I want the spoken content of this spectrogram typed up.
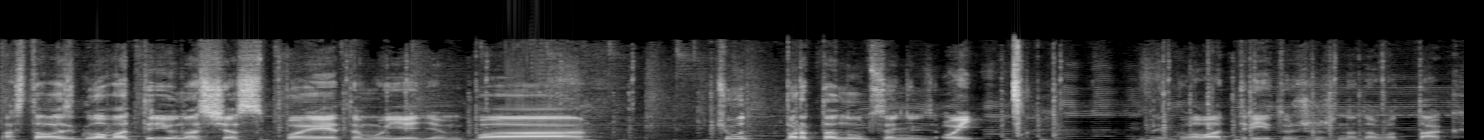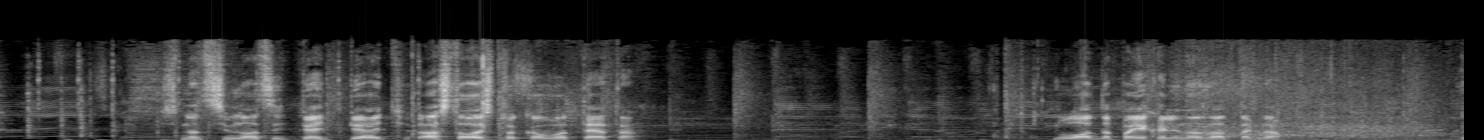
Осталась глава 3, у нас сейчас по этому едем. По... Тут портануться нельзя? Ой. Блин, глава 3, тут же надо вот так. 17-17, 5-5. Осталось только вот это. Ну ладно, поехали назад тогда. О,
